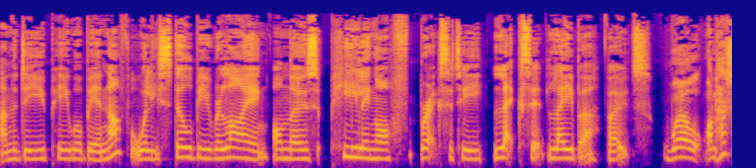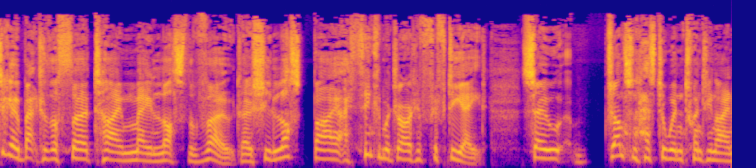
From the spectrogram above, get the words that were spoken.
and the DUP will be enough, or will he still be relying on those peeling off Brexity, Lexit Labour votes? Well, one has to go back to the third time May lost the vote. Uh, she lost by, I think, a majority of 58. So Johnson has to win 29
